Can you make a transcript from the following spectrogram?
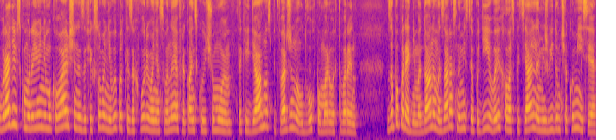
У Врадіївському районі Миколаївщини зафіксовані випадки захворювання свиней африканською чумою. Такий діагноз підтверджено у двох померлих тварин. За попередніми даними, зараз на місце події виїхала спеціальна міжвідомча комісія,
